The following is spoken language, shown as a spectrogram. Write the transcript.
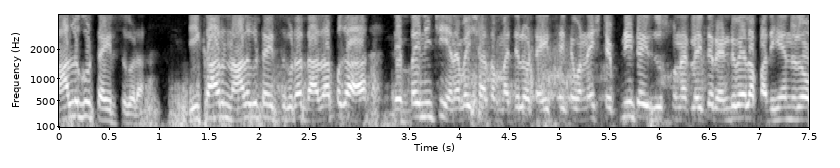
నాలుగు టైర్స్ కూడా. ఈ కారు నాలుగు టైర్స్ కూడా దాదాపుగా డెబ్బై నుంచి ఎనభై శాతం మధ్యలో టైర్స్ అయితే ఉన్నాయి. స్టెప్నీ టైర్ చూసుకున్నట్లయితే రెండు వేల పదిహేనులో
